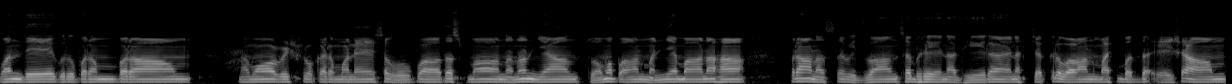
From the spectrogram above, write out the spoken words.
वंदे गुरुपरम्परां नमो विश्वकर्मणे स उपातस्माननन्यान् त्वमपान् मन्यमानः प्राणस्य विद्वांसभ्रेण तम महिबद्ध येषां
